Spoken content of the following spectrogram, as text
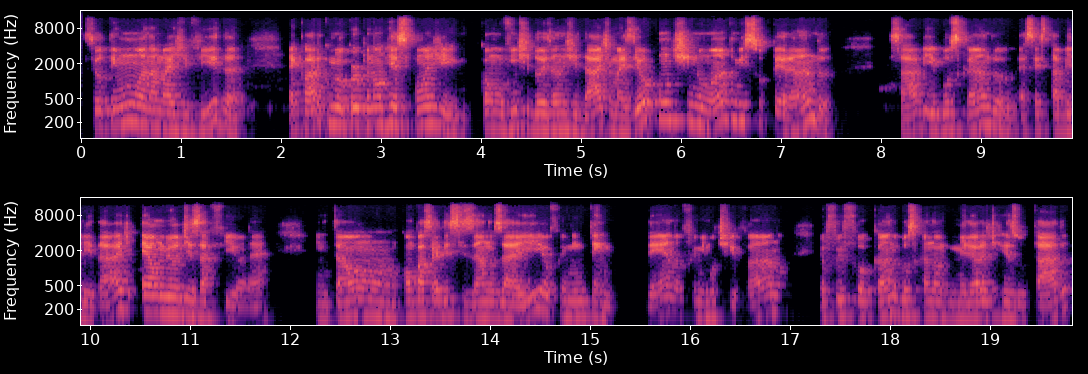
se eu tenho um ano a mais de vida, é claro que o meu corpo não responde como 22 anos de idade, mas eu continuando me superando, sabe, e buscando essa estabilidade é o meu desafio, né? Então, com o passar desses anos aí, eu fui me entendendo, fui me motivando, eu fui focando, buscando melhora de resultado,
